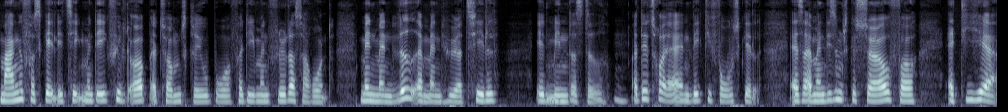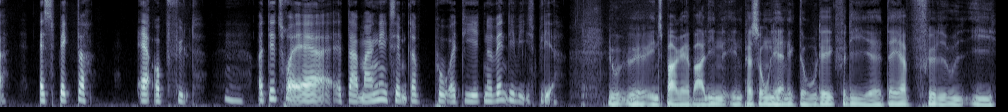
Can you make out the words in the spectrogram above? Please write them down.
mange forskellige ting, men det er ikke fyldt op af tomme skrivebord, fordi man flytter sig rundt. Men man ved, at man hører til et mindre sted. Mm. Og det tror jeg er en vigtig forskel. Altså, at man ligesom skal sørge for, at de her aspekter er opfyldt. Mm. Og det tror jeg, at der er mange eksempler på, at de ikke nødvendigvis bliver. Nu øh, indsparker jeg bare lige en, en personlig anekdote, ikke? fordi øh, da jeg flyttede ud i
